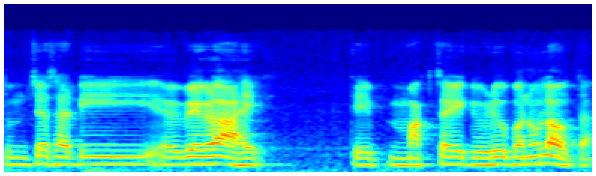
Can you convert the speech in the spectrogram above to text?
तुमच्यासाठी वेगळा आहे. ते मागचा एक व्हिडिओ बनवला होता.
